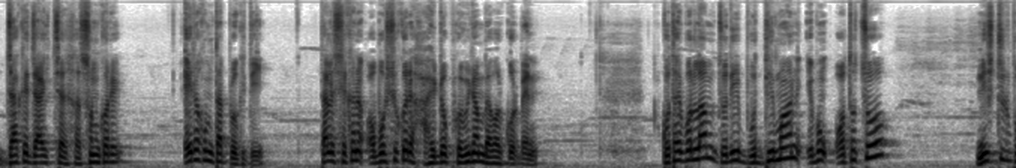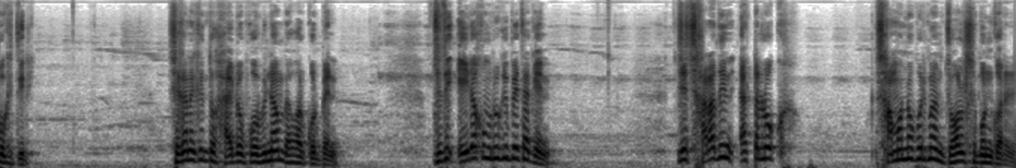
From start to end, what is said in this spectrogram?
যাকে যা ইচ্ছা শাসন করে, এরকম তার প্রকৃতি। তাহলে সেখানে অবশ্যই করে হাইড্রোফোবিনাম ব্যবহার করবেন। কোথায় বললাম? যদি বুদ্ধিমান এবং অথচ নিষ্ঠুর প্রকৃতির। সেখানে কিন্তু হাইড্রোফোবিনাম ব্যবহার করবেন। যদি এইরকম রুগী পেয়ে থাকেন, যে সারাদিন একটা লোক সামান্য পরিমাণ জল সেবন করেন,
